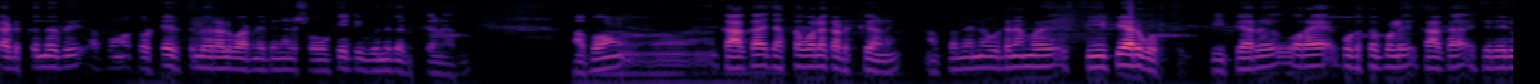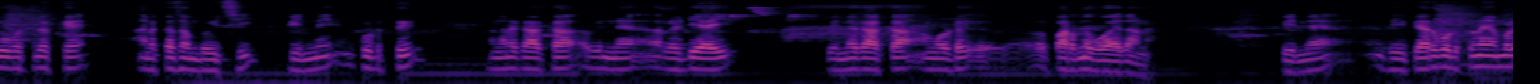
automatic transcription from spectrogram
കിടക്കുന്നത് അപ്പോൾ തൊട്ടടുത്തുള്ള ഒരാൾ പറഞ്ഞിട്ട് ഇങ്ങനെ ഷോക്കേറ്റ് വീണ് കിടക്കുകയാണ് അപ്പോൾ കാക്ക ചത്ത പോലെ കിടക്കുകയാണ്. അപ്പം തന്നെ ഉടനെ നമ്മൾ സി പി ആർ കൊടുത്തു. സി പി ആർ കുറേ കൊടുത്തപ്പോൾ കാക്ക ചെറിയ രൂപത്തിലൊക്കെ അനക്കം സംഭവിച്ച്. പിന്നെ കൊടുത്ത് അങ്ങനെ കാക്ക പിന്നെ റെഡിയായി പിന്നെ കാക്ക അങ്ങോട്ട് പറന്നു പോയതാണ്. പിന്നെ സി പി ആർ കൊടുക്കുന്ന നമ്മൾ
